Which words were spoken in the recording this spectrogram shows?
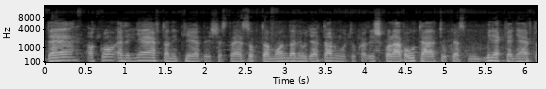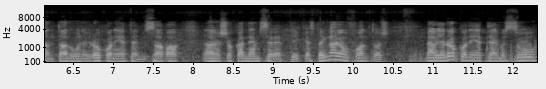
de a, ez egy nyelvtani kérdés, ezt el szoktam mondani, ugye tanultuk az iskolába, utáltuk ezt, minek kell nyelvtan tanulni, hogy rokon értelmű szavak, nagyon sokan nem szerették ezt, pedig nagyon fontos, mert ugye a rokon értelmű szó,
